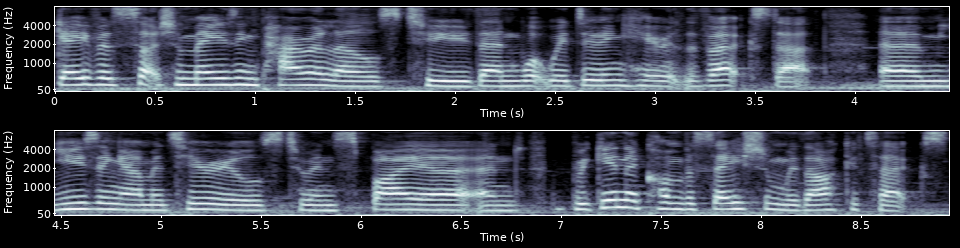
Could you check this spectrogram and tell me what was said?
gave us such amazing parallels to then what we're doing here at the Werkstatt, um, using our materials to inspire and begin a conversation with architects.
